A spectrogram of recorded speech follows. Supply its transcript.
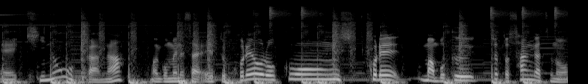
えー、昨日かな、まあ、ごめんなさい、え、ー、と、これを録音し、これ、まあ、僕、ちょっと3月の、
